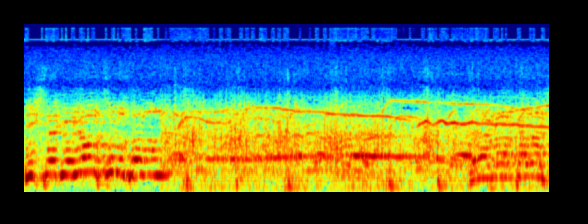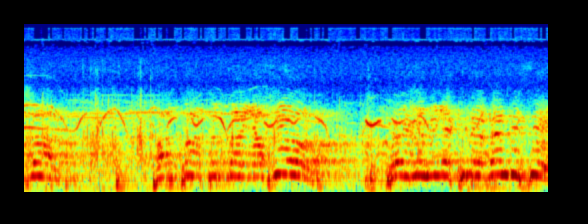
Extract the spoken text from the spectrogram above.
işte görüyorsunuz alanı. Değerli arkadaşlar, pankartında yazıyor, köylü milletin efendisi,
